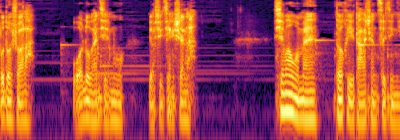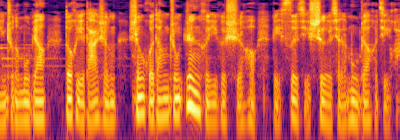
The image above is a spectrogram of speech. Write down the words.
不多说了，我录完节目要去健身了。希望我们。都可以达成自己年初的目标，都可以达成生活当中任何一个时候给自己设下的目标和计划。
